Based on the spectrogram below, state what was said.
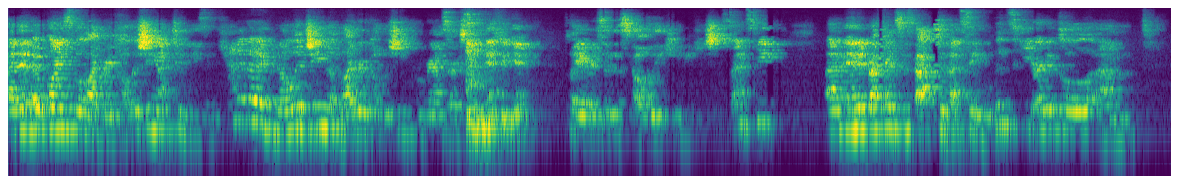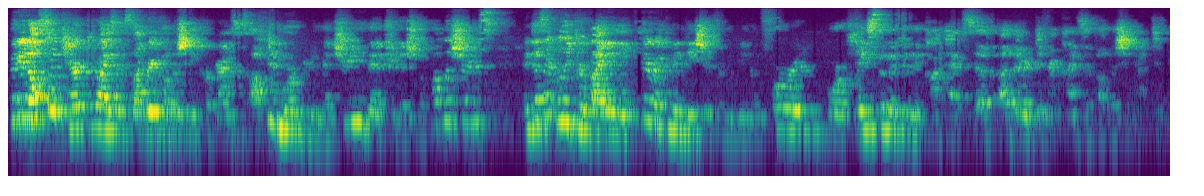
uh, that outlines the library publishing activities in Canada, acknowledging that library publishing programs are significant players in the scholarly communications landscape, um, and it references back to that same Willinsky article, um, but it also characterizes library publishing programs as often more rudimentary than traditional publishers, and doesn't really provide any clear recommendation for moving them forward or place them within the context of other different kinds of publishing activities.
